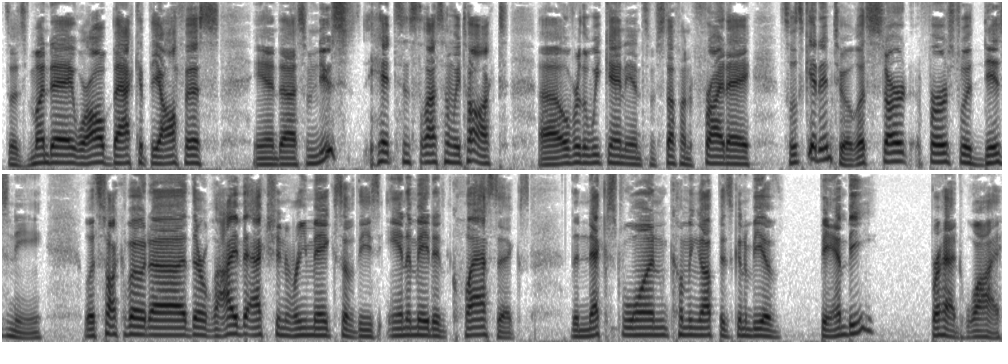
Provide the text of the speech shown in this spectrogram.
So it's Monday. We're all back at the office, and uh, some news hit since the last time we talked uh, over the weekend, and some stuff on Friday. So let's get into it. Let's start first with Disney. Let's talk about uh, their live action remakes of these animated classics. The next one coming up is going to be of Bambi. Brad, why?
